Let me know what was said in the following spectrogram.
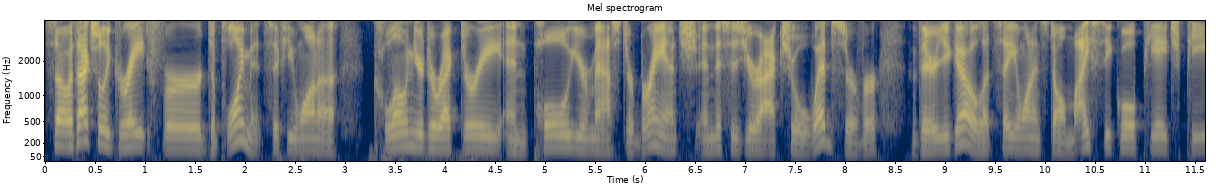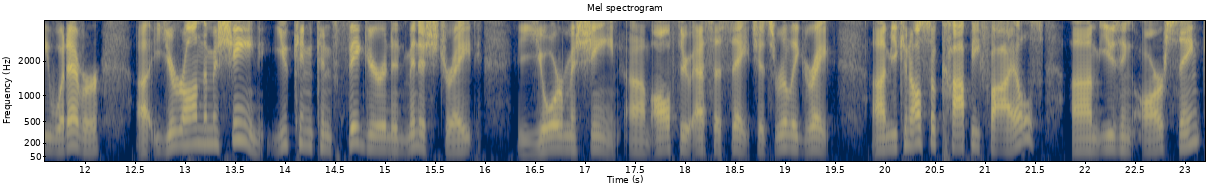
So it's actually great for deployments if you want to clone your directory and pull your master branch, and this is your actual web server, there you go. Let's say you want to install MySQL, PHP, whatever. Uh, you're on the machine. You can configure and administrate your machine um, all through SSH. It's really great. Um, you can also copy files um, using rsync.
